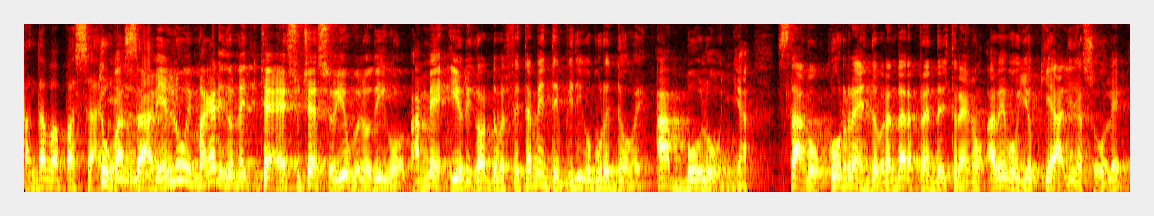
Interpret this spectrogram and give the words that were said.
andavo a passare. Tu passavi e lui, e lui magari torna... Cioè è successo, io ve lo dico, a me, io ricordo perfettamente e vi dico pure dove, a Bologna, stavo correndo per andare a prendere il treno, avevo gli occhiali da sole,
